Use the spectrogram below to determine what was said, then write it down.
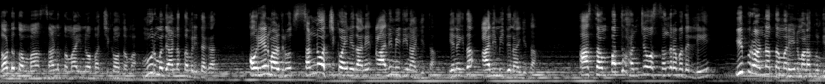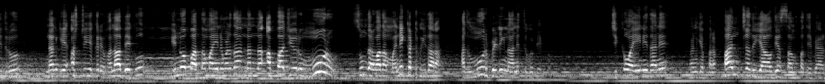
ದೊಡ್ಡ ತಮ್ಮ, ಸಣ್ಣ ತಮ್ಮ, ಇನ್ನೊಬ್ಬ ಚಿಕ್ಕ ತಮ್ಮ. ಮೂರು ಮಂದಿ ಅಣ್ಣ ತಮ್ಮರಿದ್ದಾಗ ಅವ್ರು ಏನ್ ಮಾಡಿದ್ರು? ಸಣ್ಣ ಚಿಕ್ಕ ಏನಿದ್ದಾನೆ? ಆಲಿಮಿದೀನ್ ಆಗಿದ್ದ ಏನಾಗಿದ್ದ? ದಿನ ಆಗಿದ್ದ ಆ ಸಂಪತ್ತು ಹಂಚುವ ಸಂದರ್ಭದಲ್ಲಿ ಇಬ್ರು ಅಣ್ಣ ತಮ್ಮರು ಏನ್ ಮಾಡಕ್ ಕುಂತಿದ್ರು? ನನಗೆ ಅಷ್ಟು ಎಕರೆ ಹೊಲ ಬೇಕು. ಇನ್ನೊಬ್ಬ ತಮ್ಮ ಏನ್ ಮಾಡ್ದ? ನನ್ನ ಅಪ್ಪಾಜಿಯವರು ಮೂರು ಸುಂದರವಾದ ಮನೆ ಕಟ್ಟಿದಾರ ಅದು ಮೂರು ಬಿಲ್ಡಿಂಗ್ ನಾನೇ ತಗೋಬೇಕು. ಚಿಕ್ಕವ ಏನಿದ್ದಾನೆ? ನನಗೆ ಪ್ರಪಂಚದ ಯಾವುದೇ ಸಂಪತ್ತಿ ಬೇಡ.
